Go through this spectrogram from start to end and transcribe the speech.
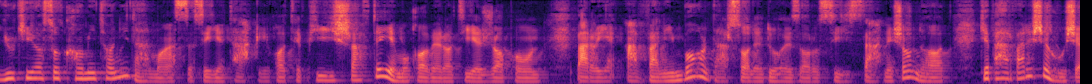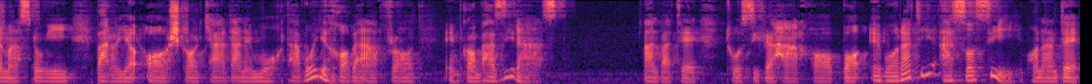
یوکیاسو کامیتانی در مؤسسه تحقیقات پیشرفته مخابراتی ژاپن برای اولین بار در سال 2013 نشان داد که پرورش هوش مصنوعی برای آشکار کردن محتوای خواب افراد امکان پذیر است. البته توصیف هر خواب با عبارتی اساسی مانند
